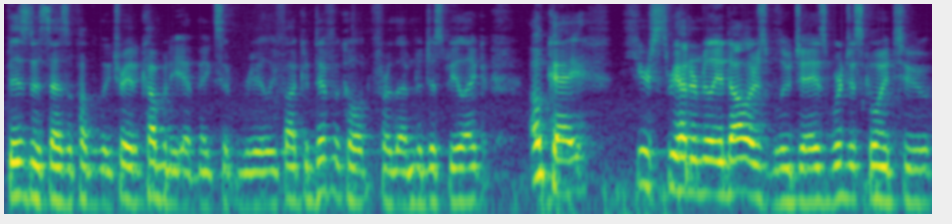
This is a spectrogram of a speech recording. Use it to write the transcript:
business as a publicly traded company it makes it really fucking difficult for them to just be like okay here's 300 million dollars blue jays. We're just going to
